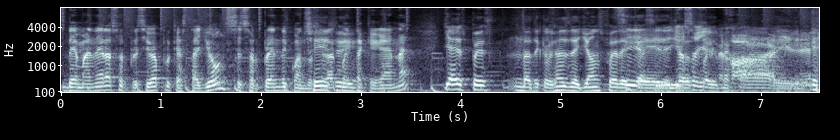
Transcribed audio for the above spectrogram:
de manera sorpresiva porque hasta Jones se sorprende cuando Sí, se da sí. cuenta que gana. Ya después las declaraciones de Jones fue de sí, que así de, yo soy el mejor. y de-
